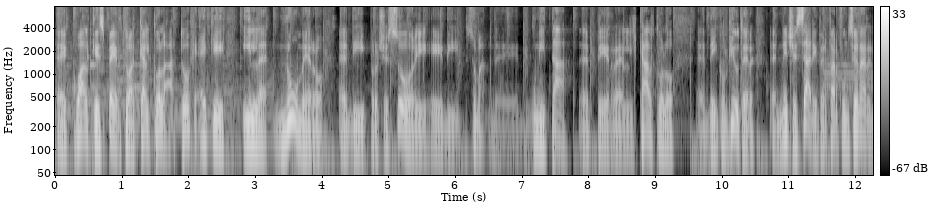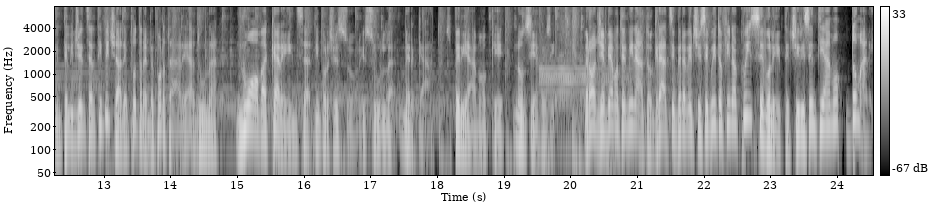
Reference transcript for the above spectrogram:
eh, qualche esperto ha calcolato è che il numero eh, di processori e di insomma, eh, unità eh, per il calcolo eh, dei computer eh, necessari per far funzionare l'intelligenza artificiale potrebbe portare ad una nuova carenza di processori sul mercato. Speriamo che non sia così. Per oggi abbiamo terminato, grazie per averci seguito fino a qui, se volete ci risentiamo domani.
